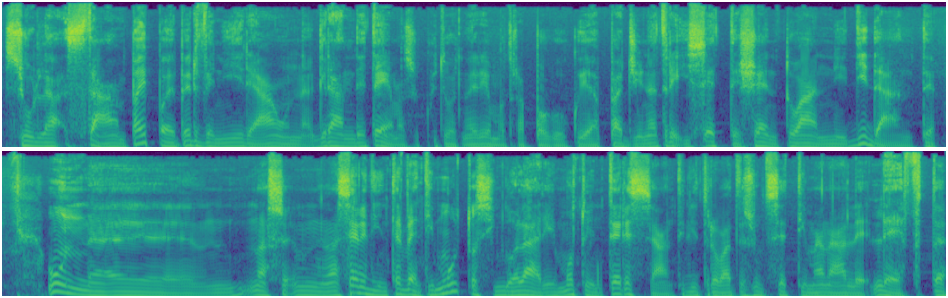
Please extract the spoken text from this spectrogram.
sulla stampa. E poi per venire a un grande tema su cui torneremo tra poco qui a pagina 3, i 700 anni di Dante, un, eh, una, una, serie di interventi molto singolari e molto interessanti li trovate sul settimanale Left,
